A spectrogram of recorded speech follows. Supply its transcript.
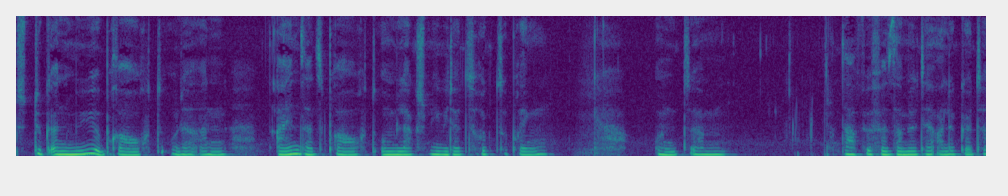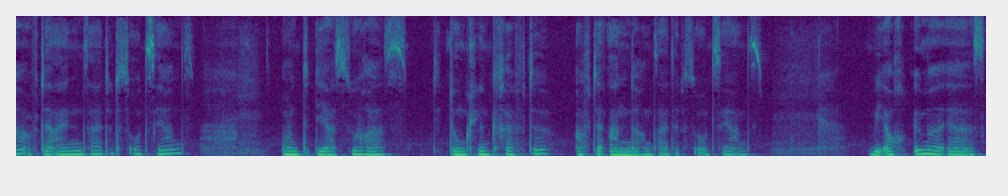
Stück an Mühe braucht oder an Einsatz braucht, um Lakshmi wieder zurückzubringen. Und ähm, dafür versammelt er alle Götter auf der einen Seite des Ozeans und die Asuras, die dunklen Kräfte, auf der anderen Seite des Ozeans. Wie auch immer er es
